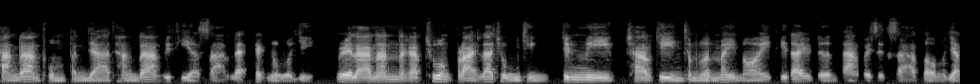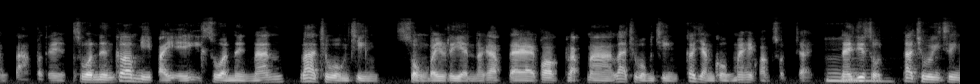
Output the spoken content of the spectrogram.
ทางด้านภูมิปัญญาทางด้านวิทยาศาสตร์ และเทคโนโลยี เวลานั้นนะครับช่วงปลายราชวงศ์ชิง จึงมีชาวจีนจำนวนไม่น้อยที่ได้เดินทางไปศึกษาต่อยังต่างประเทศ ส่วนหนึ่งก็มีไปเองอีกส่วนหนึ่งนั้น ราชวงศ์ชิงส่งไปเรียนนะครับ แต่พอกลับมาราชวงศ์ชิงก็ยังคงไม่ให้ความสนใจอืมในที่สุดราชวงศ์ชิง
